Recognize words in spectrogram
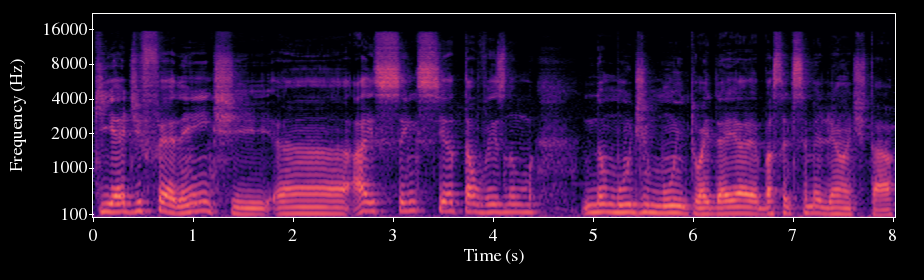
que é diferente. Uh, a essência talvez não, não mude muito, a ideia é bastante semelhante, tá?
